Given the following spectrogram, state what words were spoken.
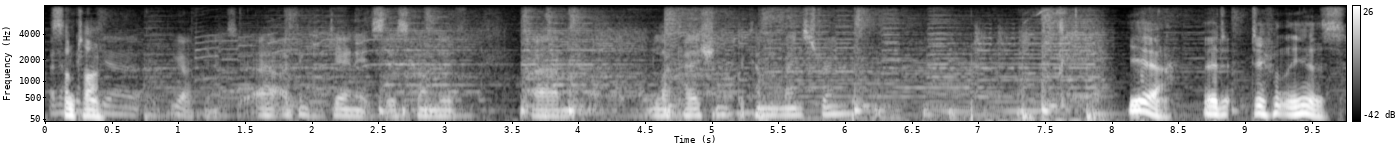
And Sometime. I think, uh, yeah, okay, next year. Uh, I think again, it's this kind of um, location becoming mainstream. Yeah, it definitely is.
